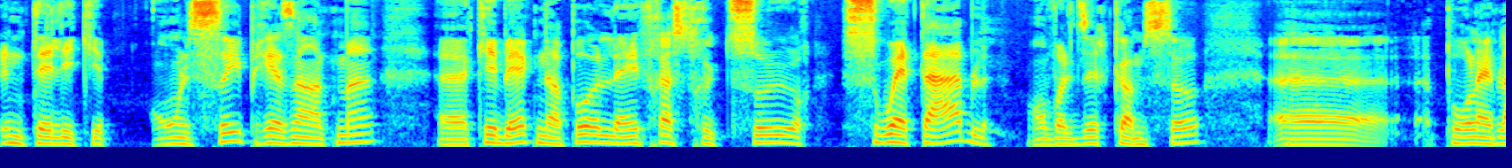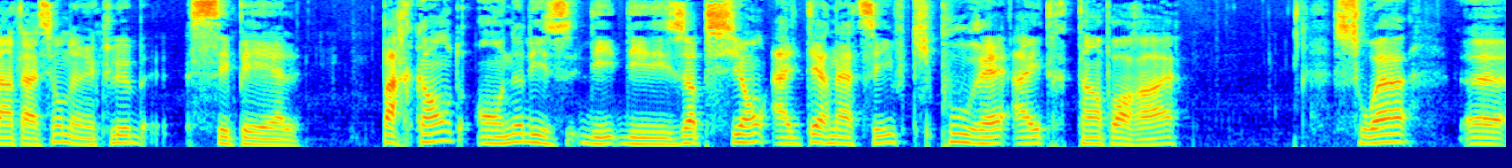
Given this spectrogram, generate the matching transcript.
une telle équipe. On le sait présentement, euh, Québec n'a pas l'infrastructure souhaitable, on va le dire comme ça, euh, pour l'implantation d'un club CPL. Par contre, on a des, options alternatives qui pourraient être temporaires, soit euh,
